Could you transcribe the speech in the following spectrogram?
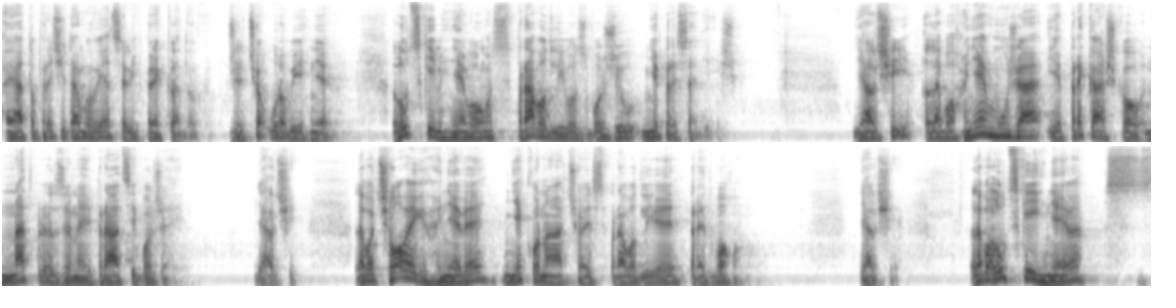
a ja to prečítam vo viacerých prekladoch, že čo urobí hnev. Ľudským hnevom spravodlivosť Božiu nepresadíš. Ďalší, lebo hnev muža je prekážkou nadprirodzenej práci Božej. Ďalší. Lebo človek v hneve nekoná, čo je spravodlivé pred Bohom. Ďalšie. Lebo ľudský hnev, s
